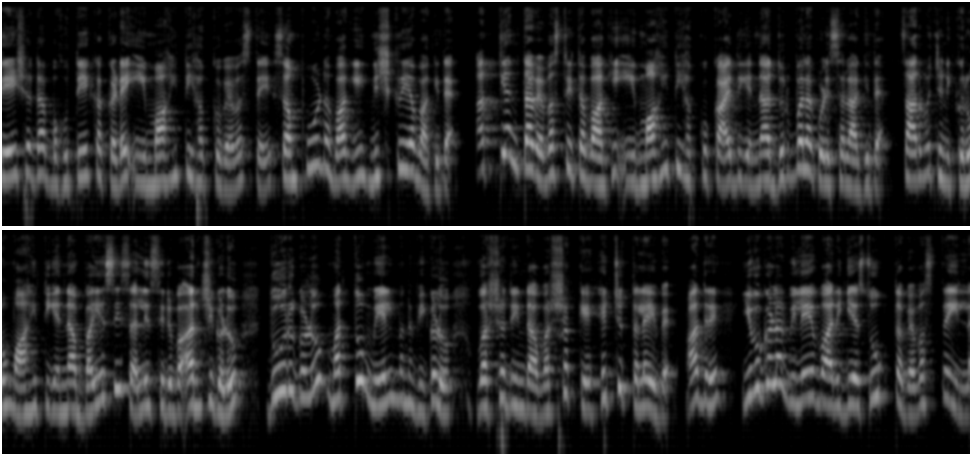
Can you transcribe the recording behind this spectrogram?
ದೇಶದ ಬಹುತೇಕ ಕಡೆ ಈ ಮಾಹಿತಿ ಹಕ್ಕು ವ್ಯವಸ್ಥೆ ಸಂಪೂರ್ಣವಾಗಿ ನಿಷ್ಕ್ರಿಯವಾಗಿದೆ. ಅತ್ಯಂತ ವ್ಯವಸ್ಥಿತವಾಗಿ ಈ ಮಾಹಿತಿ ಹಕ್ಕು ಕಾಯ್ದೆಯನ್ನ ದುರ್ಬಲಗೊಳಿಸಲಾಗಿದೆ. ಸಾರ್ವಜನಿಕರು ಮಾಹಿತಿಯನ್ನ ಬಯಸಿ ಸಲ್ಲಿಸಿರುವ ಅರ್ಜಿಗಳು ದೂರುಗಳು ಮತ್ತು ಮೇಲ್ಮನವಿಗಳು ವರ್ಷದಿಂದ ವರ್ಷಕ್ಕೆ ಹೆಚ್ಚುತ್ತಲೇ ಇವೆ. ಆದರೆ ಇವುಗಳ ವಿಲೇವಾರಿಗೆ ಸೂಕ್ತ ವ್ಯವಸ್ಥೆ ಇಲ್ಲ.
